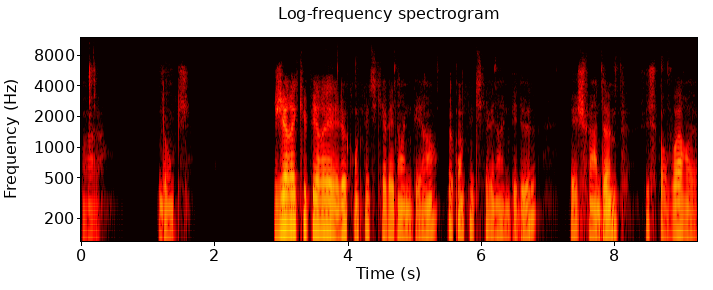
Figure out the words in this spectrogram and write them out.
Voilà. Donc j'ai récupéré le contenu de ce qu'il y avait dans NB1, le contenu de ce qu'il y avait dans NB2, et je fais un dump juste pour voir euh,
